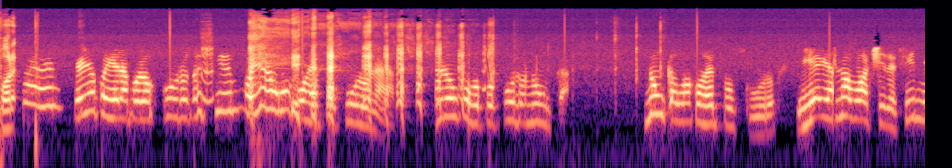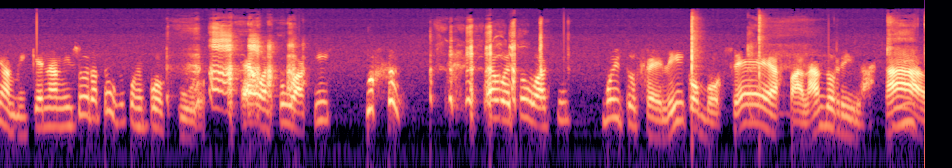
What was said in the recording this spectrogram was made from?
Por, Eh, que yo cogiera por lo oscuro todo el tiempo. Yo no voy a coger por culo nada. Yo no cojo por culo nunca. Nunca voy a coger por culo. Y ella no va a decirme a mí que en la emisora tengo que coger por culo. Ella estuvo aquí. Ella estuvo aquí muy feliz con você, falando relajado.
